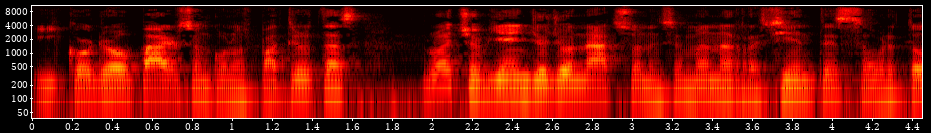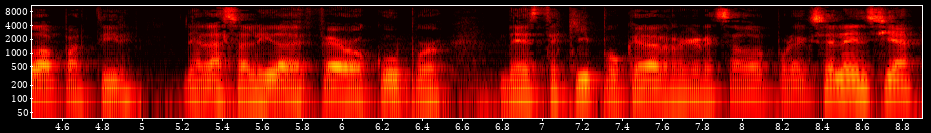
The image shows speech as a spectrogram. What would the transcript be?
y Cordell Patterson con los Patriotas. Lo ha hecho bien Jojo Natson en semanas recientes, sobre todo a partir de la salida de Pharaoh Cooper de este equipo, que era el regresador por excelencia.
